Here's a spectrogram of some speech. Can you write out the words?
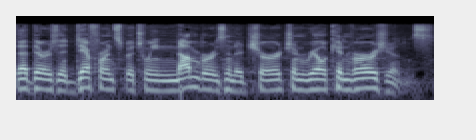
that there's a difference between numbers in a church and real conversions.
